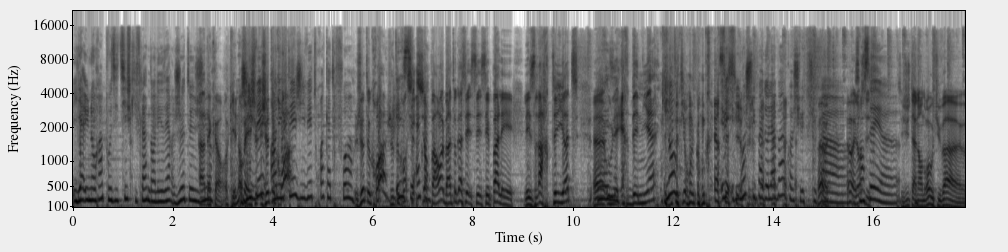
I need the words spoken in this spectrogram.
Il y a une aura positive qui flâne dans les airs, je te jure. Ah d'accord, ok. Non mais J'y je, te en crois. été, j'y vais 3-4 fois. Je te crois, je te Et crois c'est sur, sur parole. Bah, en tout cas, c'est- pas les, les euh, ou les Erdéniens qui Non. te diront le contraire, Eh sûr. moi, je suis pas de là-bas, quoi. Je suis, je suis Ouais, pas ouais. Ouais, non, censée. euh, C'est juste un endroit où tu vas euh,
